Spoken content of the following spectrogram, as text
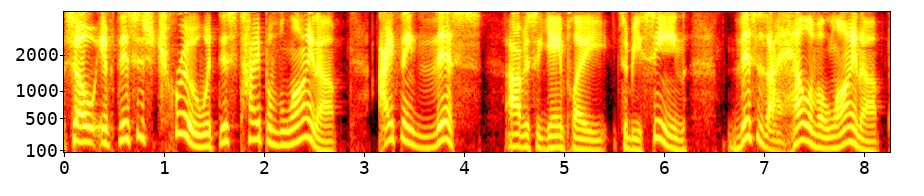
So if this is true with this type of lineup, I think this obviously gameplay to be seen. This is a hell of a lineup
